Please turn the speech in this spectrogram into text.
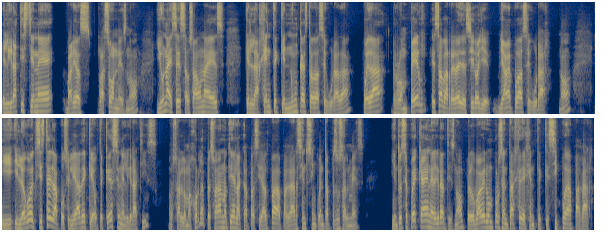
el gratis tiene varias razones, ¿no? Y una es esa, o sea, una es que la gente que nunca ha estado asegurada pueda romper esa barrera y decir, oye, ya me puedo asegurar, ¿no? Y, luego existe la posibilidad de que o te quedes en el gratis, o sea, a lo mejor la persona no tiene la capacidad para pagar 150 pesos al mes y entonces se puede caer en el gratis, ¿no? Pero va a haber un porcentaje de gente que sí pueda pagar.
